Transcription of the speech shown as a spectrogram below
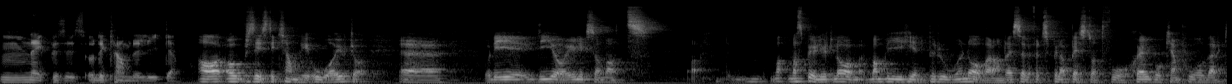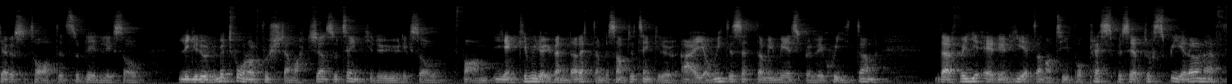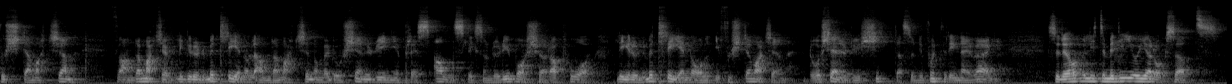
Mm, nej precis, och det kan bli lika. Ja, och precis. Det kan bli oavgjort då. Eh, Och det, det gör ju liksom att ja, man, man spelar ju ett lag, man blir ju helt beroende av varandra istället för att spela bäst av två själv och kan påverka resultatet så blir det liksom Ligger du under med 2-0 första matchen så tänker du ju liksom Fan, egentligen vill jag ju vända detta men samtidigt tänker du Nej, jag vill inte sätta min medspelare i skiten. Därför är det en helt annan typ av press, speciellt att spela den här första matchen. För andra matchen, ligger du under med 3-0 i andra matchen, men då känner du ingen press alls. Liksom. Då är det ju bara att köra på. Ligger du under med 3-0 i första matchen, då känner du ju shit alltså, det får inte rinna iväg. Så det har väl lite med det att göra också att...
